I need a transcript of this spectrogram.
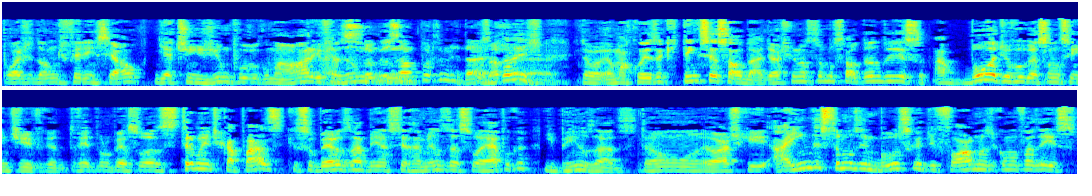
pode dar um diferencial e atingir um público maior e é, fazer um. Sobre usar oportunidades. Exatamente. É. Então, é uma coisa que tem que ser saudade. Eu acho que nós estamos saudando isso. A boa divulgação científica, feita por pessoas extremamente capazes, que souberam usar bem as ferramentas da sua época e bem usadas. Então, eu acho que ainda estamos em busca de formas de como fazer isso.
